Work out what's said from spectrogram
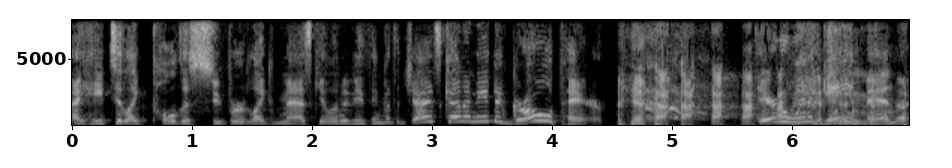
I hate to like pull this super like masculinity thing, but the Giants kind of need to grow a pair. Dare to win a game, man.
